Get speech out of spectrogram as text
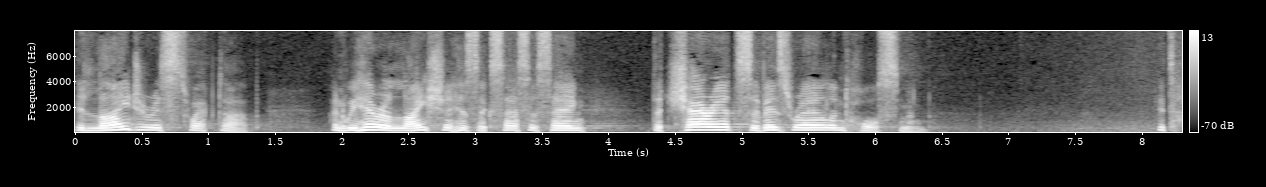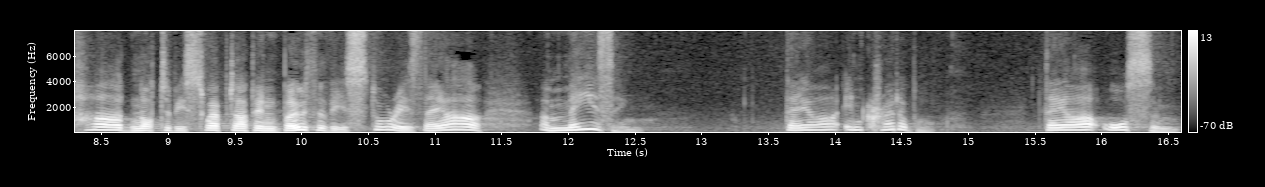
Elijah is swept up, and we hear Elisha, his successor, saying, The chariots of Israel and horsemen. It's hard not to be swept up in both of these stories. They are amazing, they are incredible, they are awesome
